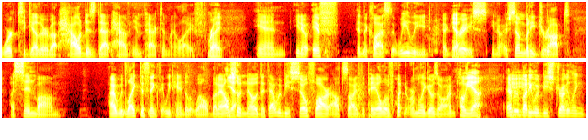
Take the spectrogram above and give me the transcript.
work together about how does that have impact in my life. right? And you know, if in the class that we lead at Yeah. Grace, you know, if somebody dropped a sin bomb, I would like to think that we'd handle it well, but I also Yeah. know that that would be so far outside the pale of what normally goes on. Oh yeah, Everybody would be struggling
